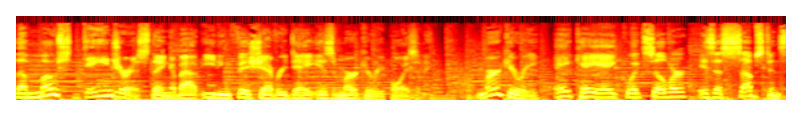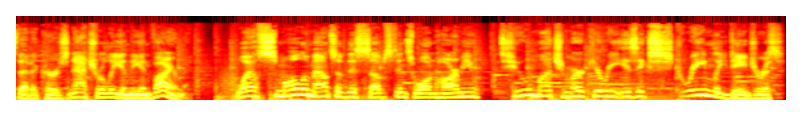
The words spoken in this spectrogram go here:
The most dangerous thing about eating fish every day is mercury poisoning. Mercury, aka quicksilver, is a substance that occurs naturally in the environment. While small amounts of this substance won't harm you, too much mercury is extremely dangerous,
